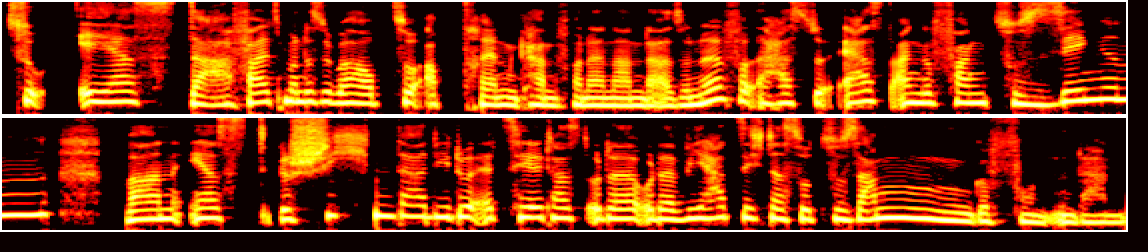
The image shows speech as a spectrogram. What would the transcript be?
zuerst da, falls man das überhaupt so abtrennen kann voneinander? Also ne, hast du erst angefangen zu singen? Waren erst Geschichten da, die du erzählt hast, oder oder wie hat sich das so zusammengefunden dann?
